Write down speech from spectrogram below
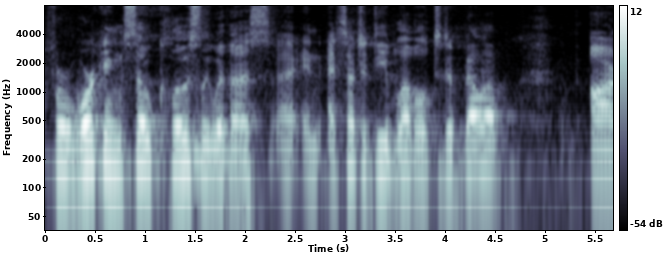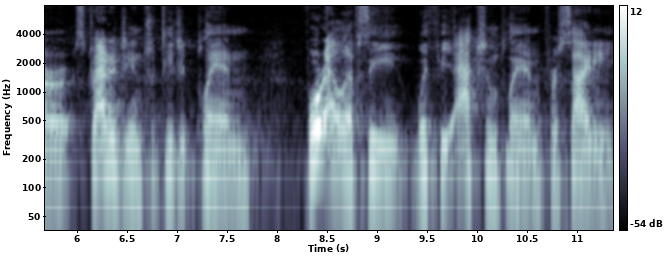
for working so closely with us uh, in, at such a deep level to develop our strategy and strategic plan for LFC with the action plan for SIEDI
